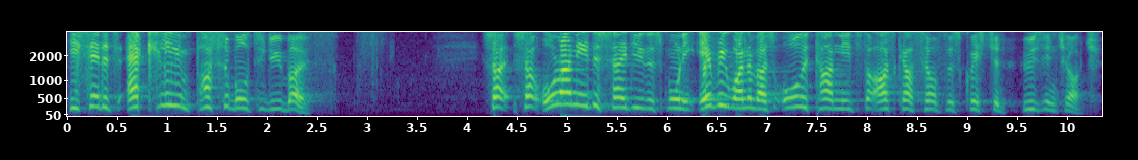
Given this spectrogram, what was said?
He said it's actually impossible to do both. So, so, all I need to say to you this morning, every one of us all the time needs to ask ourselves this question who's in charge?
